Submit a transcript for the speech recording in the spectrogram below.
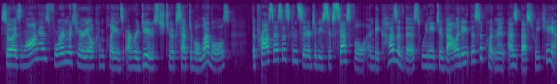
So as long as foreign material complaints are reduced to acceptable levels, the process is considered to be successful, and because of this, we need to validate this equipment as best we can.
